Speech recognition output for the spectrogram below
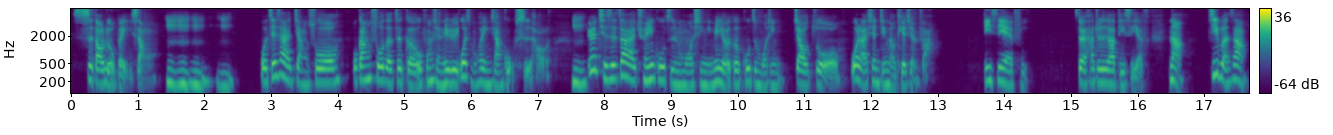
四到六倍以上哦。嗯嗯嗯嗯。嗯我接下来讲说，我刚刚说的这个无风险利率为什么会影响股市？好了，嗯，因为其实，在权益估值模型里面有一个估值模型叫做未来现金流贴现法 （DCF），对，它就是叫 DCF。那基本上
